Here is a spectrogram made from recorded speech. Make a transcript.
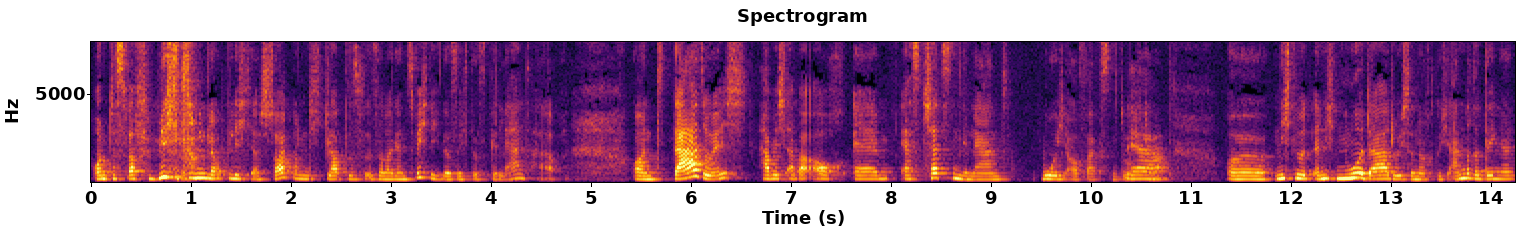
Und das war für mich ein unglaublicher Schock und ich glaube, das ist aber ganz wichtig, dass ich das gelernt habe. Und dadurch habe ich aber auch ähm, erst schätzen gelernt, wo ich aufwachsen durfte. Ja. Äh, nicht, nur, nicht nur dadurch, sondern auch durch andere Dinge.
